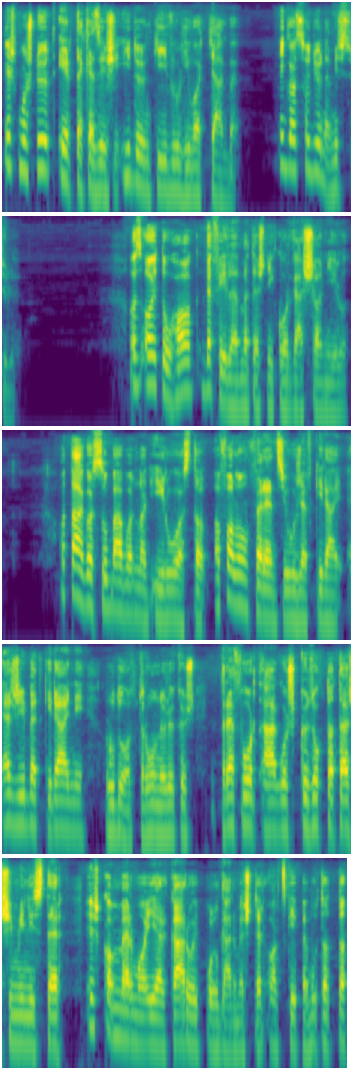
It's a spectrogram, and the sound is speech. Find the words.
És most őt értekezési időn kívül hivatják be. Igaz, hogy ő nem is szülő. Az ajtó halk, de félelmetes nyikorgással nyílott. A tágas szobában nagy íróasztal, a falon Ferenc József király, Erzsébet királyné, Rudolf trónörökös, Trefort Ágos közoktatási miniszter és Kammermayer Károly polgármester arcképe mutatta,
